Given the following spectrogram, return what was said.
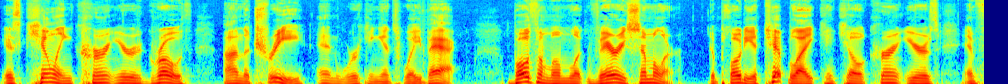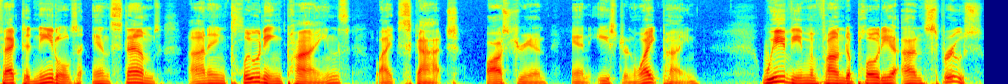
is killing current year growth on the tree and working its way back. Both of them look very similar. Diplodia tip blight can kill current year's infected needles and stems on including pines like Scotch, Austrian, and Eastern white pine. We've even found Diplodia on spruce,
